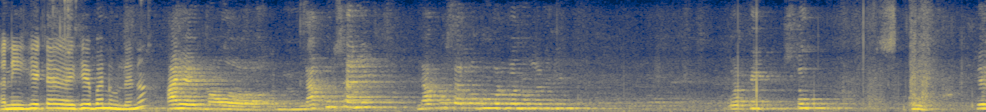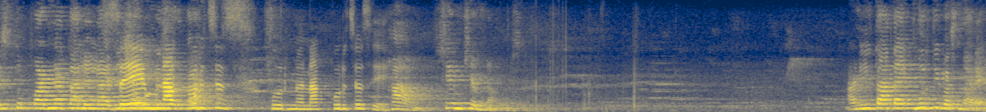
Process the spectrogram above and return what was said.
आणि हे काय हे बनवले ना? आहे अं, नागपूर साने नागपूर सारखं घुंगट बनवलं वरती स्तूप. हे स्तूप काढण्यात आलेलं आहे. सेम. नागपूरचंच पूर्ण नागपूरचंच आहे हा सेम सेम नागपूरचं. आणि इथं आता एक मूर्ती बसणार आहे.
